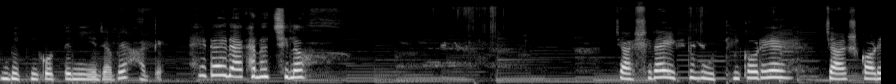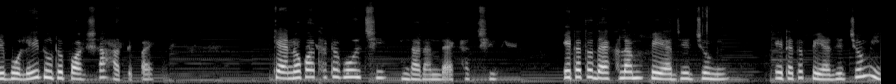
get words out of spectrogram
বিক্রি করতে নিয়ে যাবে হাটে। এটাই দেখানোর ছিল। চাষিরা একটু বুদ্ধি করে চাষ করে বলেই দুটো পয়সা হাতে পায়। কেন কথাটা বলছি? দাঁড়ান দেখাচ্ছি। এটা তো দেখালাম পেঁয়াজের জমি। এটা তো পেঁয়াজের জমি?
